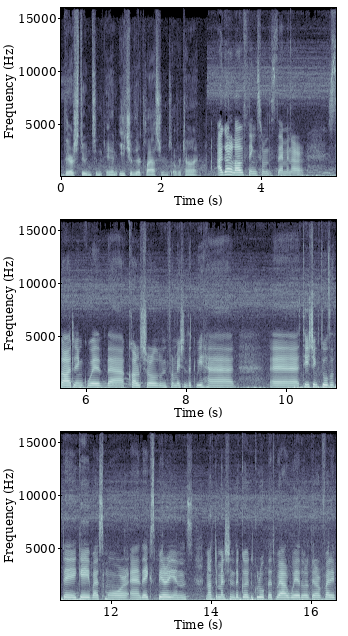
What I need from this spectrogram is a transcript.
their students in, in each of their classrooms over time. I got a lot of things from the seminar starting with the cultural information that we had, uh, teaching tools that they gave us more, and the experience, not to mention the good group that we are with, or they are very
